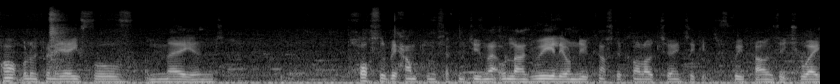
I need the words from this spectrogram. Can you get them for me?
Cartmel on the 28th of May and possibly Hamilton on the 2nd of June. That would land really on Newcastle Carlisle train tickets, £3 each way,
